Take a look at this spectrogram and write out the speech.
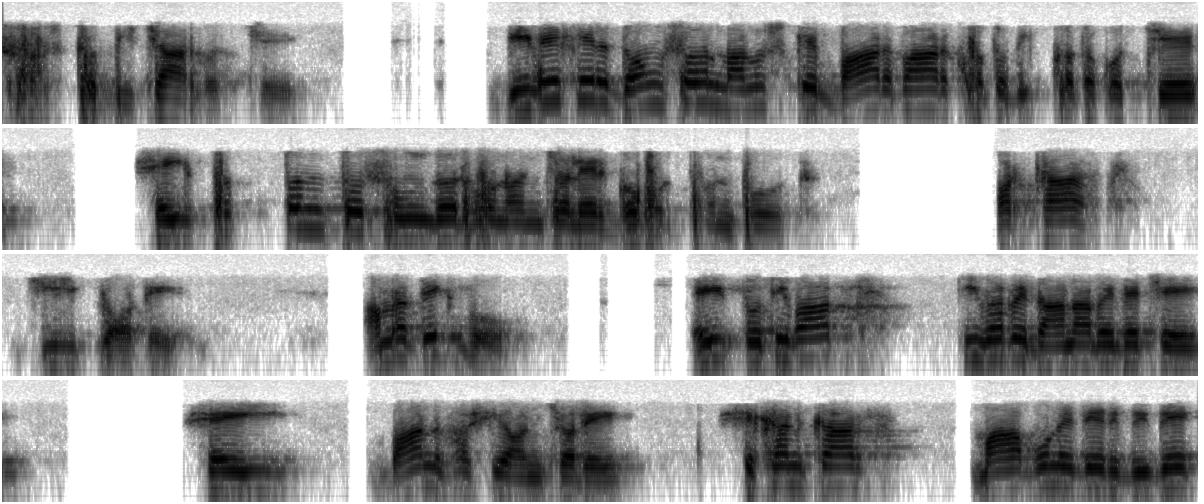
সুষ্ঠু বিচার হচ্ছে। বিবেকের দংশন মানুষকে বারবার ক্ষতবিক্ষত করছে সেই প্রত্যন্ত সুন্দরবন অঞ্চলের গোবর্ধনপুর, অর্থাৎ জি প্লটে আমরা দেখব এই প্রতিবাদ কীভাবে দানা বেঁধেছে সেই বানভাসী অঞ্চলে। সেখানকার মা বোনেদের বিবেক,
